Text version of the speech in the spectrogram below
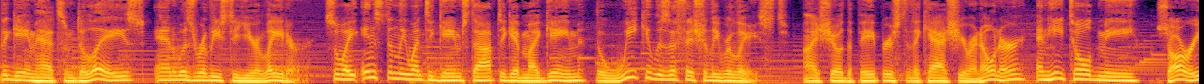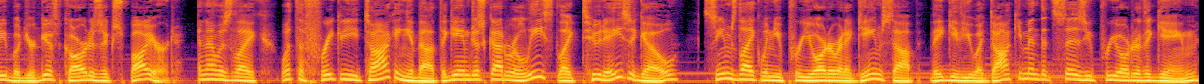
The game had some delays and was released a year later, so I instantly went to GameStop to get my game the week it was officially released. I showed the papers to the cashier and owner, and he told me, Sorry, but your gift card is expired. And I was like, What the freak are you talking about? The game just got released like two days ago. Seems like when you pre order at a GameStop, they give you a document that says you pre order the game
